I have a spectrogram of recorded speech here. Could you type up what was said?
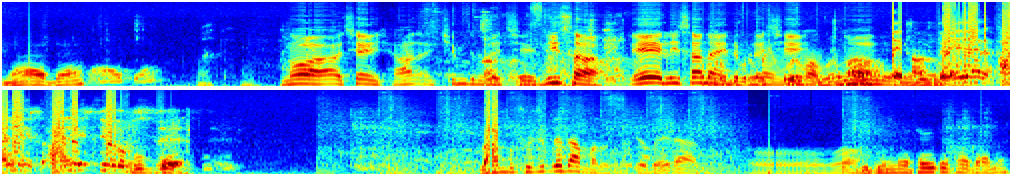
Nerede? Noah şey, ha, kimdi bu şey? Lisa. E Lisa neydi bu şey? vurma, vurma. Noah. Beyler Alex Alex diyorum size. Lan bu çocuk neden bana sıkıyor beyler? Oo. Bir dinleseydik adamı.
